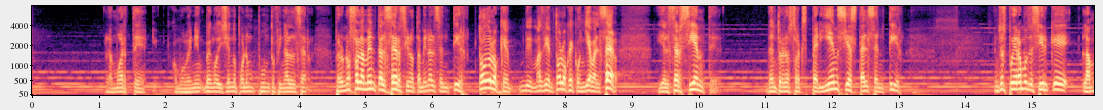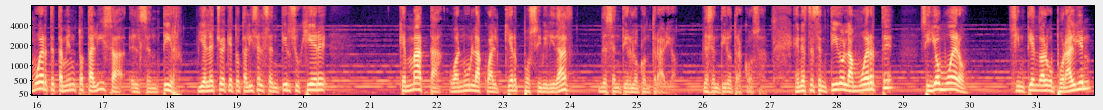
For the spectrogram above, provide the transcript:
la muerte, como vengo diciendo, pone un punto final al ser, pero no solamente al ser, sino también al sentir. Todo lo que, más bien, todo lo que conlleva el ser. Y el ser siente. Dentro de nuestra experiencia está el sentir. Entonces pudiéramos decir que la muerte también totaliza el sentir y el hecho de que totaliza el sentir sugiere que mata o anula cualquier posibilidad de sentir lo contrario, de sentir otra cosa. En este sentido, la muerte, si yo muero sintiendo algo por alguien,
